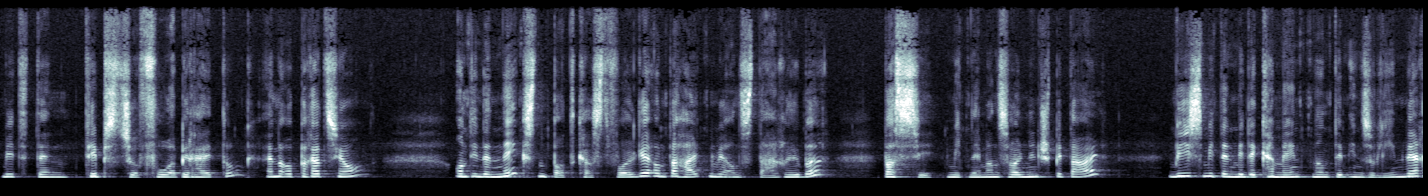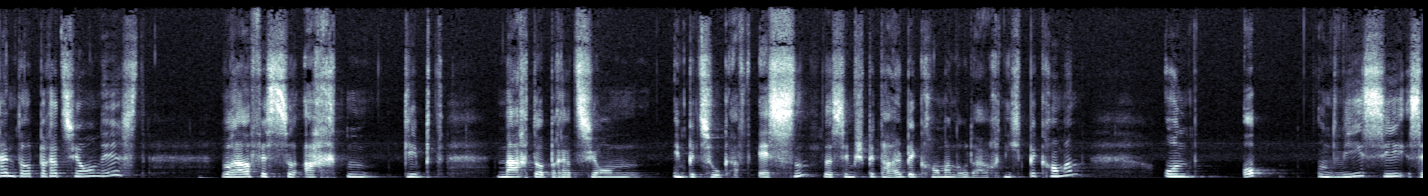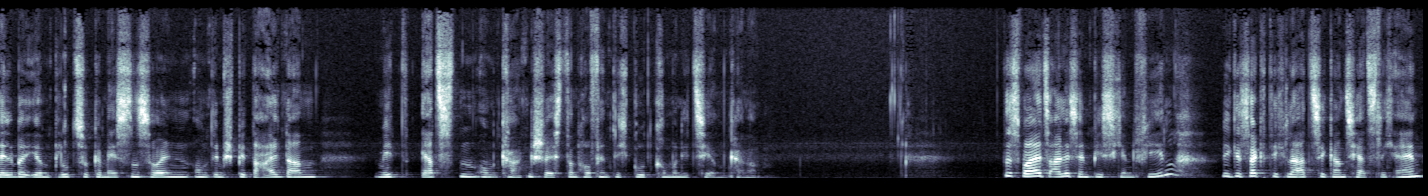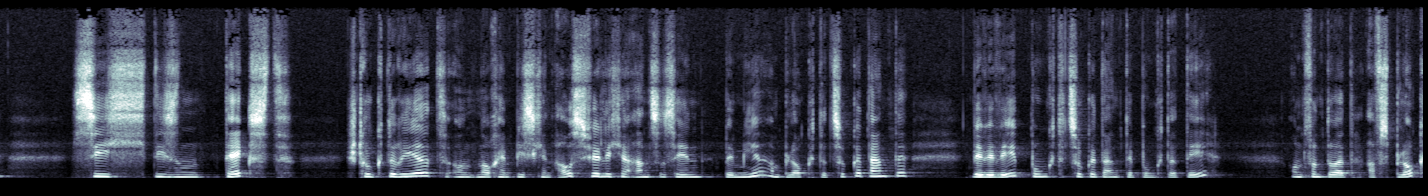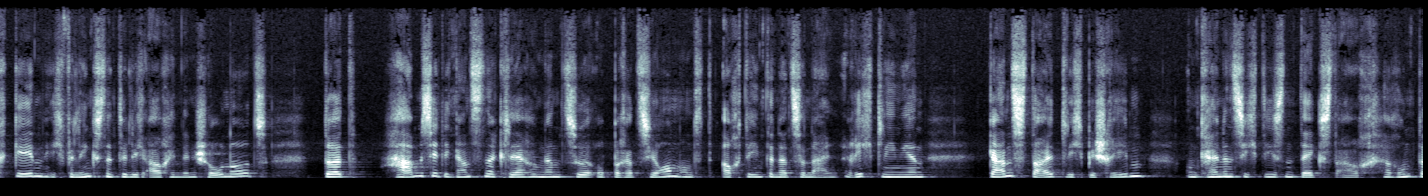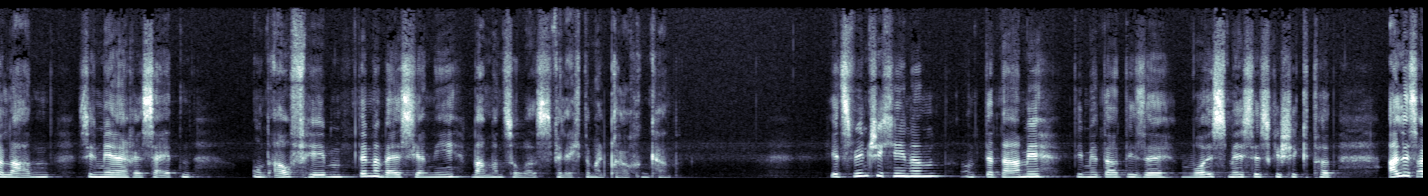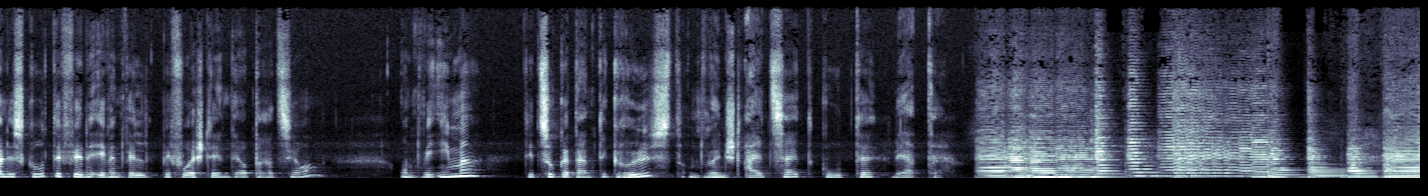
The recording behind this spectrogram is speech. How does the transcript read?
mit den Tipps zur Vorbereitung einer Operation. Und in der nächsten Podcast-Folge unterhalten wir uns darüber, was Sie mitnehmen sollen ins Spital, wie es mit den Medikamenten und dem Insulin während der Operation ist worauf es zu achten gibt nach der Operation in Bezug auf Essen, das sie im Spital bekommen oder auch nicht bekommen und ob und wie sie selber ihren Blutzucker messen sollen und im Spital dann mit Ärzten und Krankenschwestern hoffentlich gut kommunizieren können. Das war jetzt alles ein bisschen viel. Wie gesagt, ich lade Sie ganz herzlich ein, sich diesen Text strukturiert und noch ein bisschen ausführlicher anzusehen bei mir am Blog der Zuckertante www.zuckertante.at und von dort aufs Blog gehen. Ich verlinke es natürlich auch in den Show Notes. Dort haben Sie die ganzen Erklärungen zur Operation und auch die internationalen Richtlinien ganz deutlich beschrieben und können sich diesen Text auch herunterladen. Sind mehrere Seiten und aufheben, denn man weiß ja nie, wann man sowas vielleicht einmal brauchen kann. Jetzt wünsche ich Ihnen und der Dame, die mir da diese Voice Message geschickt hat, alles, alles Gute für eine eventuell bevorstehende Operation. Und wie immer, die Zuckertante grüßt und wünscht allzeit gute Werte. Música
